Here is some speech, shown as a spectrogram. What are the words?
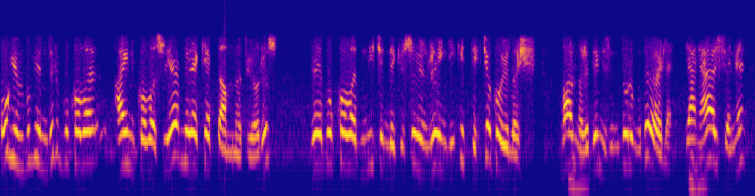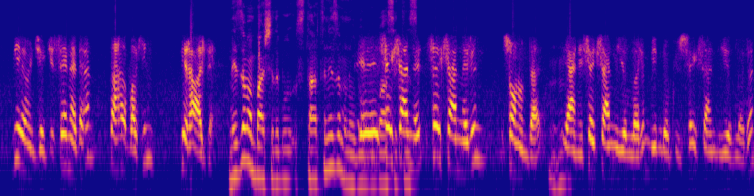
o gün bugündür bu kova aynı kova suya mürekkep damlatıyoruz. Ve bu kovanın içindeki suyun rengi gittikçe koyulaşır. Marmara Denizi'nin durumu da öyle. Yani her sene bir önceki seneden daha vahim bir halde. Ne zaman başladı bu startı ne zaman oldu ee, bu 80'ler, 80'lerin sonunda hı hı. yani 80'li yılların 1980'li yılların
